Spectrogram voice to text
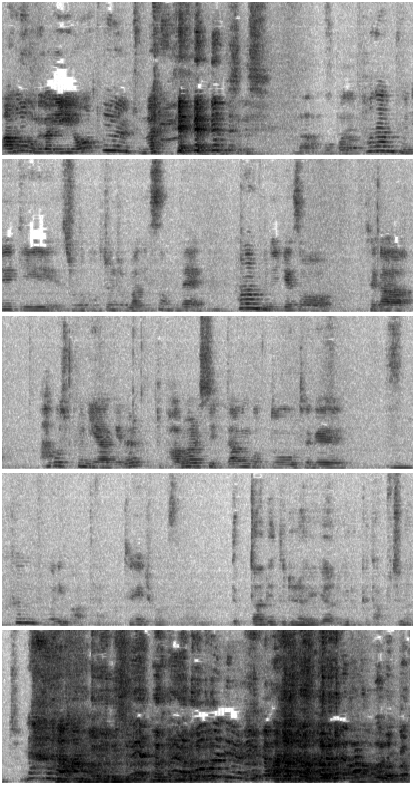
안 그러면 우리가 이 어, 토요일 주말 나 무엇보다 편한 분위기 저도 걱정 좀 많이 했었는데 음. 편한 분위기에서 제가 하고 싶은 이야기를 바로 할 수 있다는 것도 되게 큰 부분인 것 같아요. 되게 좋았어요. 늑다리들이랑 얘기하는 게 그렇게 나쁘진 않죠. 그것만이라니까. 아, 나만인가?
